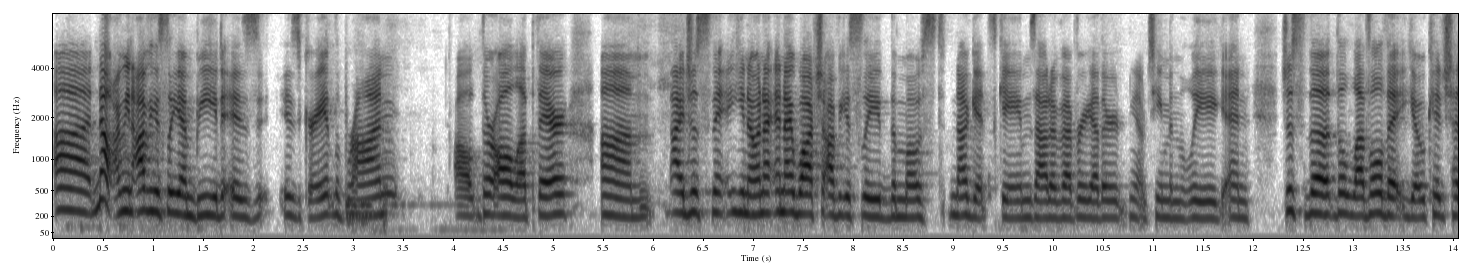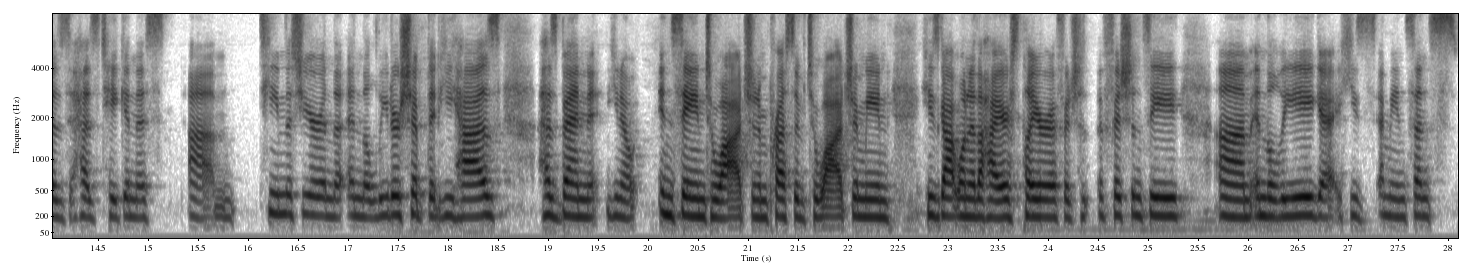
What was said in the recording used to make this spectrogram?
Uh, no, I mean obviously Embiid is is great. LeBron, all they're all up there. Um, I just think you know, and I, and I watch obviously the most Nuggets games out of every other you know team in the league, and just the the level that Jokic has has taken this um, team this year and the and the leadership that he has has been you know insane to watch and impressive to watch. I mean, he's got one of the highest player effic- efficiency um, in the league. He's, I mean, since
